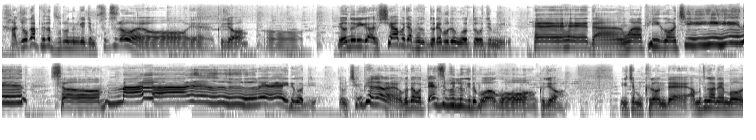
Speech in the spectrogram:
가족 앞에서 부르는 게 좀 쑥스러워요. 예, 그죠? 어. 며느리가 시아버지 앞에서 노래 부르는 것도 좀 해당화 피고 지는 섬마을에 이런 거좀 창피하잖아요. 그렇다고 댄스 부르기도 뭐하고 그죠? 이게 좀 그런데 아무튼간에 뭐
